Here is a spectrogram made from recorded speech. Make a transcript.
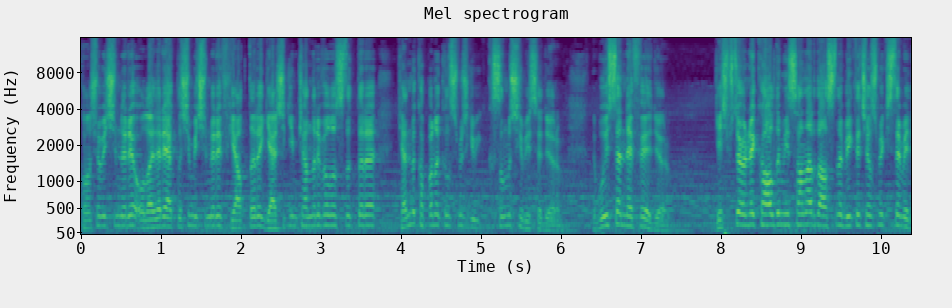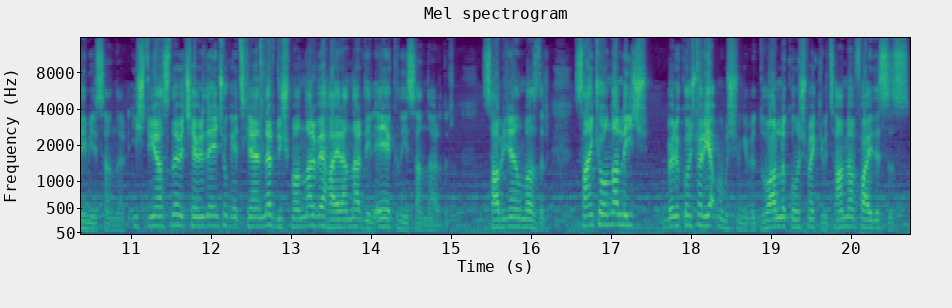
Konuşma biçimleri, olaylara yaklaşım biçimleri, fiyatları, gerçek imkanları ve olasılıkları kendimi kapana kısılmış gibi, kısılmış gibi hissediyorum. Ve bu yüzden nefret ediyorum. Geçmişte örnek aldığım insanlar da aslında birlikte çalışmak istemediğim insanlar. İş dünyasında ve çevrede en çok etkilenenler düşmanlar ve hayranlar değil, en yakın insanlardır. Sabrı inanılmazdır. Sanki onlarla hiç böyle konuşmalar yapmamışım gibi, duvarla konuşmak gibi tamamen faydasız.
